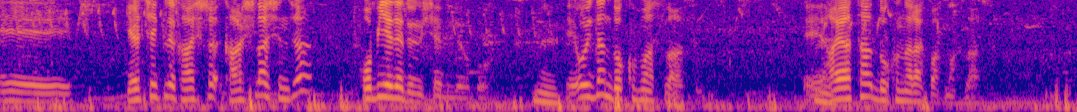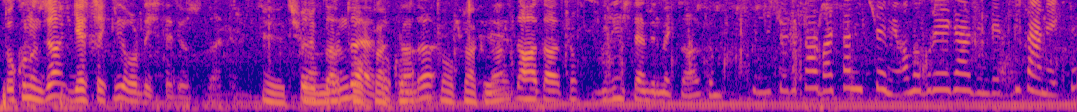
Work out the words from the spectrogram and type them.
e, gerçekle karşı, karşılaşınca fobiye de dönüşebiliyor bu. Evet. E, o yüzden dokunması lazım. E. Hayata dokunarak bakmak lazım. Dokununca gerçekliği orada hissediyorsun zaten. Evet şu anda Çocukların da evet, o toprakla, E, daha da çok bilinçlendirmek lazım. Şimdi çocuklar baştan istemiyor ama buraya geldiğinde bir tane eksin.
